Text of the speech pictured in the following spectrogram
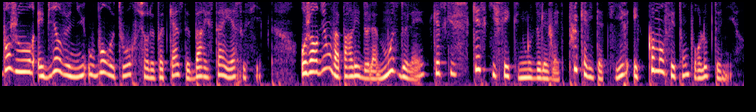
Bonjour et bienvenue ou bon retour sur le podcast de Barista et Associés. Aujourd'hui, on va parler de la mousse de lait. Qu'est-ce qui, fait qu'une mousse de lait va être plus qualitative et comment fait-on pour l'obtenir?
